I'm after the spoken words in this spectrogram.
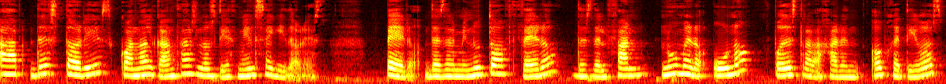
up de stories cuando alcanzas los 10.000 seguidores. Pero desde el minuto cero, desde el fan número uno, puedes trabajar en objetivos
